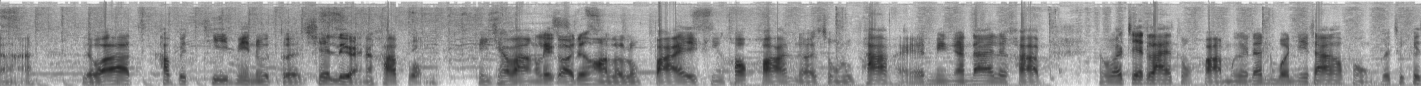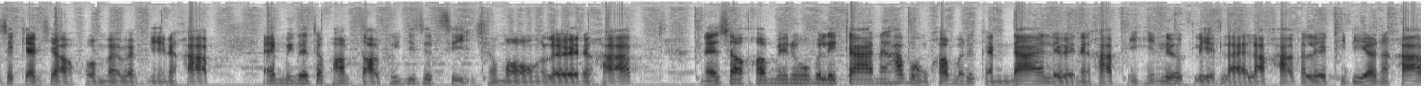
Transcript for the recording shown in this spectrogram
อ่า รือว่าเข้าไปที่เมนูตัวช่วยเหลือนะครับผมเพียงแค่วางเลขออเดอร์ของเราลงไปพิมพ์ข้อความหรือส่งรูปภาพให้แอดมินกันได้เลยครับหรือว่าเจ็ดไลน์ตรงขวามือด้านบนนี้ได้ครับผมก็จะขึ้นสแกนเคอร์โค้ดมาแบบนี้นะครับแอดมินก็จะพร้อมตอบทุก 24 ชั่วโมงเลยนะครับในส่วนของเมนูบริการนะครับผมเข้ามาดูกันได้เลยนะครับมีให้เลือกเรทหลายราคากันเลยทีเดียวนะครับ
